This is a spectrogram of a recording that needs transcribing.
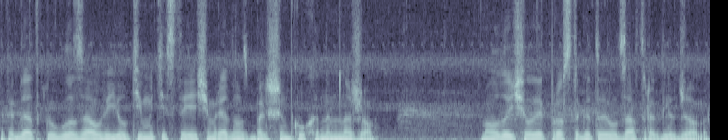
а когда открыл глаза, увидел Тимоти стоящим рядом с большим кухонным ножом. Молодой человек просто готовил завтрак для Джона.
